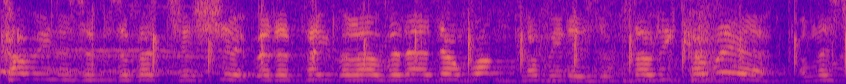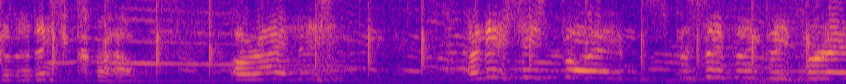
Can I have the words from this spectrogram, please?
Communism's a bunch of shit, but the people over there don't want communism, so they come here and listen to this crap. Alright, this, and this is for him, specifically for him.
